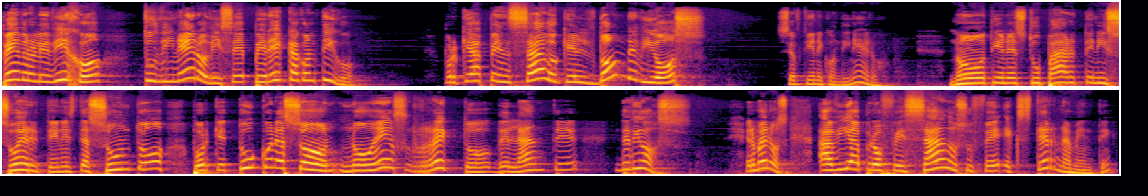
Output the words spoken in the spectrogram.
Pedro le dijo, tu dinero, dice, perezca contigo, porque has pensado que el don de Dios se obtiene con dinero. No tienes tu parte ni suerte en este asunto, porque tu corazón no es recto delante de Dios. Hermanos, había profesado su fe externamente,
